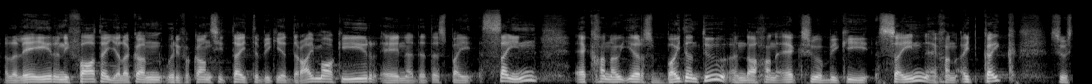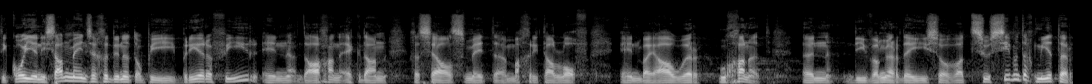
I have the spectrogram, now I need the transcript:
Hulle lê hier in die vate. Julle kan oor die vakansietyd 'n bietjie 'n draai maak hier en uh, dit is by Sein. Ek gaan nou eers buitentoe en dan gaan ek so 'n bietjie Sein. Ek gaan uitkyk soos die koei en die sanmense gedoen het op die Breë rivier en daar gaan ek dan gesels met uh, Magrita Lof en by haar hoor hoe gaan dit in die wingerde hierso wat so 70 meter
